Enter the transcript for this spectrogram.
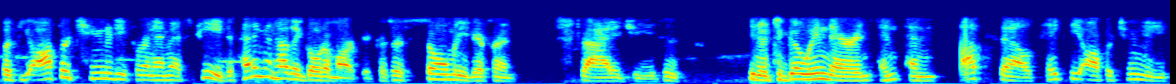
But the opportunity for an msp depending on how they go to market because there's so many different strategies is you know to go in there and, and, and upsell take the opportunity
